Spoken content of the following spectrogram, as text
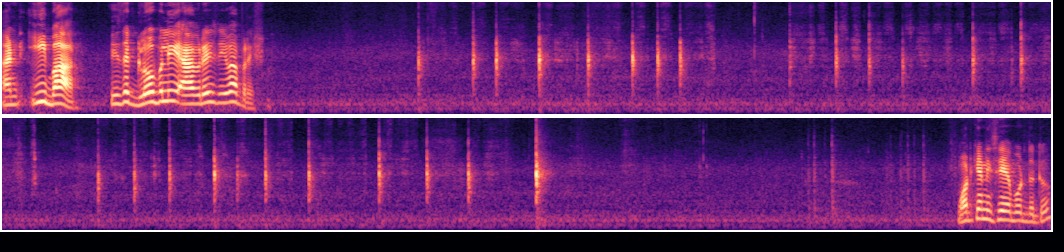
and E bar is the globally averaged evaporation. What can you say about the two?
